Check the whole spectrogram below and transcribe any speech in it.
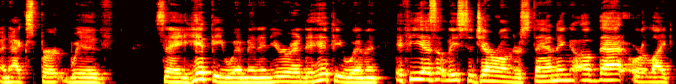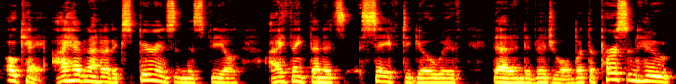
an expert with, say, hippie women and you're into hippie women, if he has at least a general understanding of that, or like, okay, I have not had experience in this field, I think then it's safe to go with that individual. But the person who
